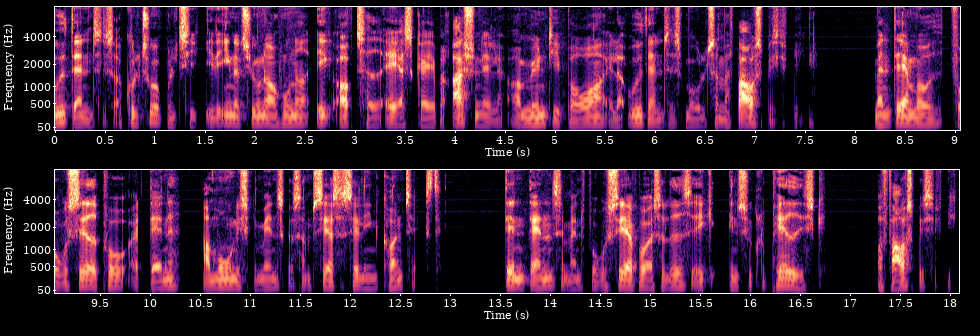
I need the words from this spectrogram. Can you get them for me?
uddannelses- og kulturpolitik i det 21. århundrede ikke optaget af at skabe rationelle og myndige borgere eller uddannelsesmål, som er fagspecifikke, men er derimod fokuseret på at danne harmoniske mennesker, som ser sig selv i en kontekst. Den dannelse, man fokuserer på, er således ikke encyklopædisk og fagspecifik,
